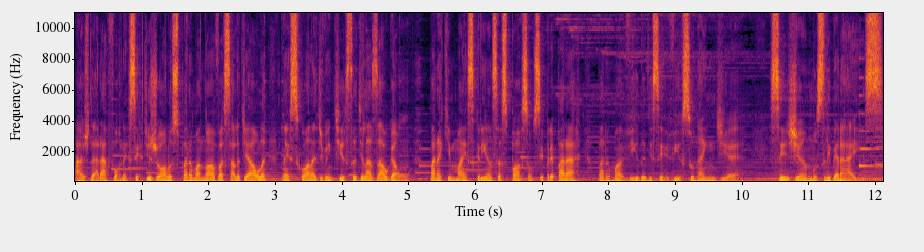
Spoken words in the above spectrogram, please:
ajudará a fornecer tijolos para uma nova sala de aula na Escola Adventista de Lasalgaon, para que mais crianças possam se preparar para uma vida de serviço na Índia. Sejamos liberais.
